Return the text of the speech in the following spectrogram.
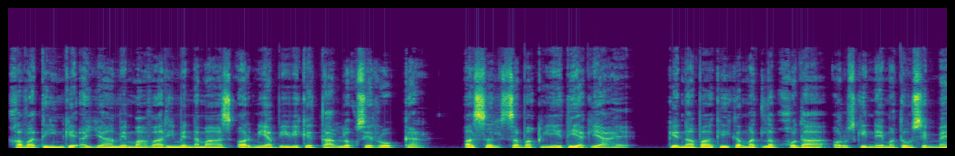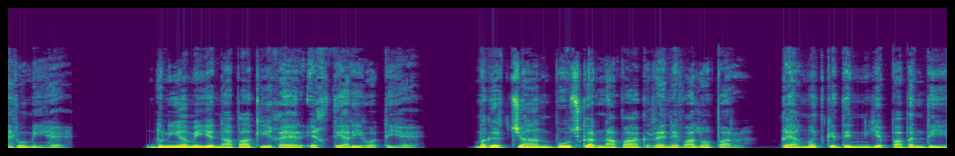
خواتین کے ایام ماہواری میں نماز اور میاں بیوی کے تعلق سے روک کر اصل سبق یہ دیا گیا ہے کہ ناپاکی کا مطلب خدا اور اس کی نعمتوں سے محرومی ہے۔ دنیا میں یہ ناپاکی غیر اختیاری ہوتی ہے۔ مگر جان بوجھ کر ناپاک رہنے والوں پر قیامت کے دن یہ پابندی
